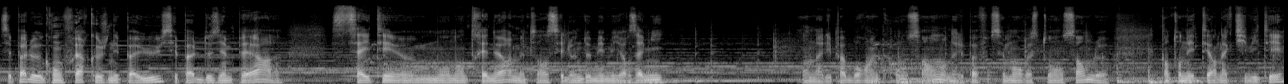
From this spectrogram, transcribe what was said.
C'est pas le grand frère que je n'ai pas eu, c'est pas le deuxième père. Ça a été mon entraîneur et maintenant c'est l'un de mes meilleurs amis. On n'allait pas boire un coup ensemble, on n'allait pas forcément au resto ensemble quand on était en activité.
